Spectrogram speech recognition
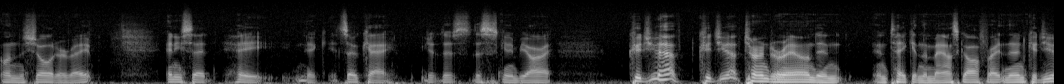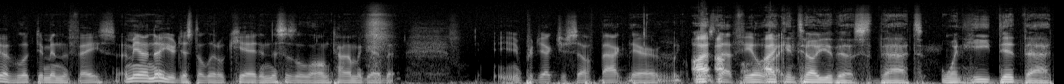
on the shoulder, right? And he said, "Hey, Nick, it's okay. This this is going to be all right." Could you have could you have turned around and and taken the mask off right then? Could you have looked him in the face? I mean, I know you're just a little kid, and this is a long time ago, but you project yourself back there. Like, what does that feel I like? can tell you this that when he did that,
